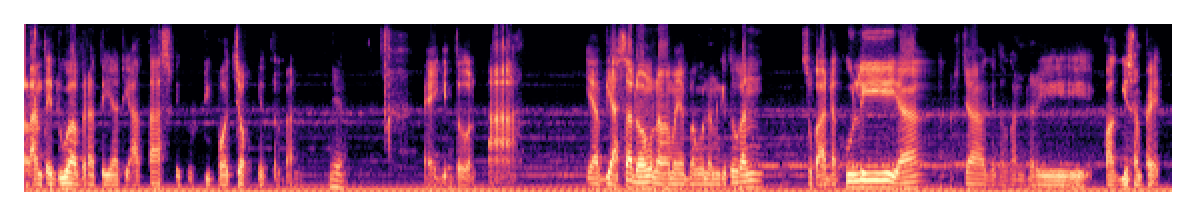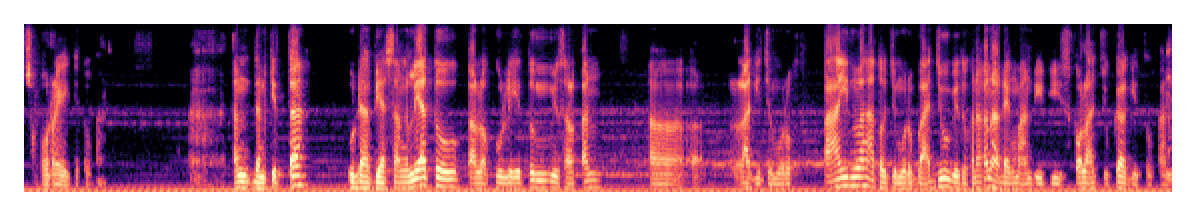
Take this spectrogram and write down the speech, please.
lantai dua berarti ya di atas gitu di pojok gitu kan. Iya. Yeah. Kayak gitu. Nah, ya biasa dong namanya bangunan gitu kan suka ada kuli ya kerja gitu kan dari pagi sampai sore gitu kan. Nah, kan dan kita udah biasa ngeliat tuh kalau kuli itu misalkan uh, lagi jemur kain lah atau jemur baju gitu karena kan ada yang mandi di sekolah juga gitu kan.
